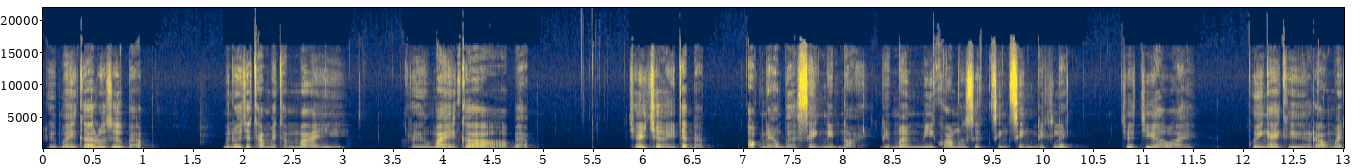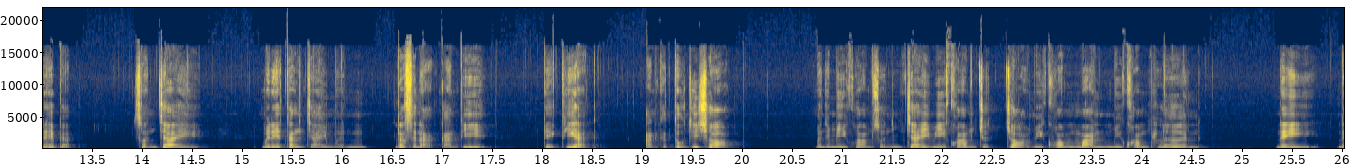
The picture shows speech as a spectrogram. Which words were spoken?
หรือไม่ก็รู้สึกแบบ ไม่รู้จะทำไปทำไม หรือไม่ก็แบบเฉยๆแต่แบบออกแนวเบื่อเซ็งนิดหน่อย หรือมันมีความรู้สึกเซ็งๆเล็ก ๆ เจือๆไว้พูดง่ายๆคือเราไม่ได้แบบสนใจ ไม่ได้ตั้งใจเหมือนลักษณะการที่ เด็กที่อ่านการ์ตูนที่ชอบ มันจะมีความสนใจ มีความจดจ่อ มีความมัน มีความเพลิน ในใน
